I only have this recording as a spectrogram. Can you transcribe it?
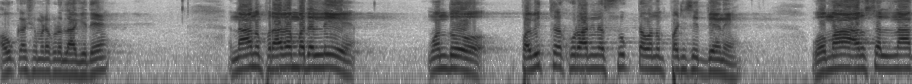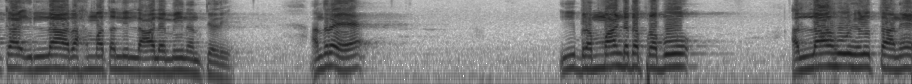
ಅವಕಾಶ ಮಾಡಿಕೊಡಲಾಗಿದೆ. ನಾನು ಪ್ರಾರಂಭದಲ್ಲಿ ಒಂದು ಪವಿತ್ರ ಕುರಾನಿನ ಸೂಕ್ತವನ್ನು ಪಠಿಸಿದ್ದೇನೆ. ಒಮಾ ಅರ್ಸಲ್ನಾಕ ಇಲ್ಲ ರಹಮತಲ್ಲಿಲ್ಲ ಆಲಮೀನ್ ಅಂತೇಳಿ. ಅಂದರೆ ಈ ಬ್ರಹ್ಮಾಂಡದ ಪ್ರಭು ಅಲ್ಲಾಹು ಹೇಳುತ್ತಾನೆ,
